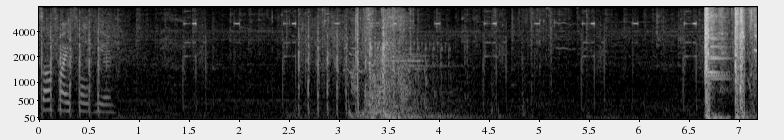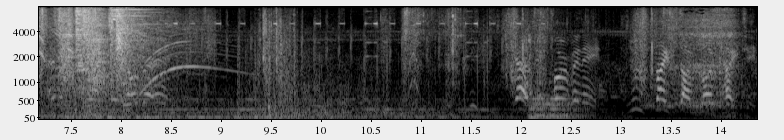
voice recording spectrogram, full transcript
Assault rifle here. Gas is moving in. New safe zone located.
